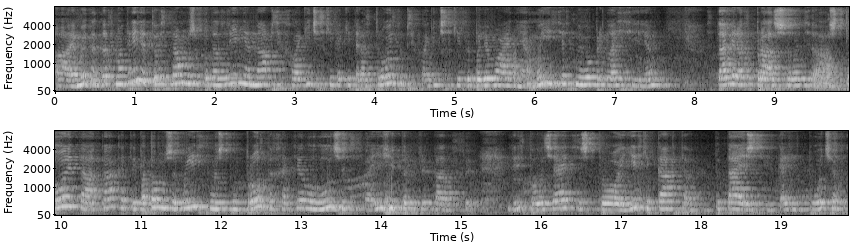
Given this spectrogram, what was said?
И мы когда смотрели, то есть там уже подозрения на психологические какие-то расстройства, психологические заболевания. Мы, естественно, его пригласили, стали расспрашивать, а что это, а как это, и потом уже выяснилось, что он просто хотел улучшить свои интерпретации. Здесь получается, что если как-то пытаешься исказить почерк,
